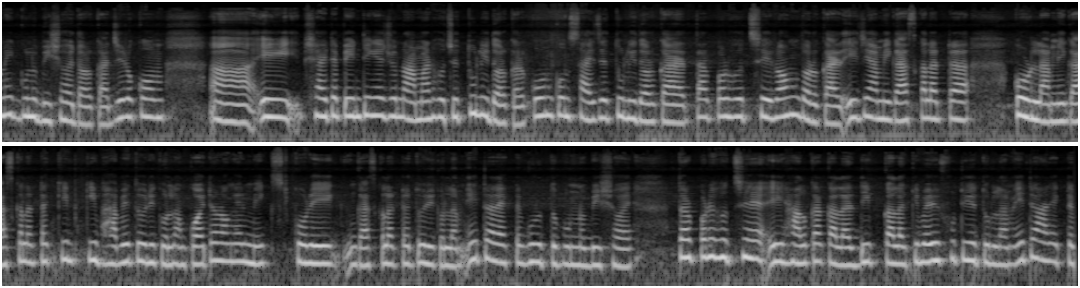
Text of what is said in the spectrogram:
অনেকগুলো বিষয় দরকার। যেরকম এই শাড়িটা পেন্টিংয়ের জন্য আমার হচ্ছে তুলি দরকার। কোন কোন সাইজের তুলি দরকার? তারপর হচ্ছে রং দরকার। এই যে আমি গাছ কালারটা করলাম, এই গাছ কালারটা কী, কীভাবে তৈরি করলাম? কয়টা রঙের মিক্সড করে গাছ কালারটা তৈরি করলাম? এটার একটা গুরুত্বপূর্ণ বিষয়। তারপরে হচ্ছে এই হালকা কালার ডিপ কালার কীভাবে ফুটিয়ে তুললাম? এটা আর একটা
